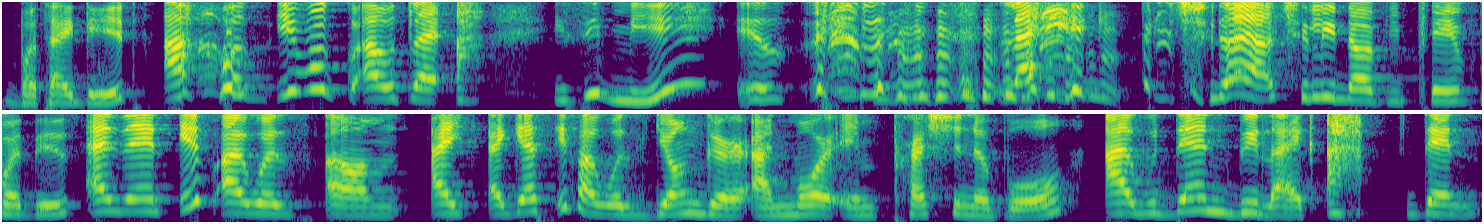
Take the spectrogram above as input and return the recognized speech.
but I did. I was even I was like, ah, is it me? Is like should I actually not be paying for this? And then if I was um I I guess if I was younger and more impressionable, I would then be like, ah, then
